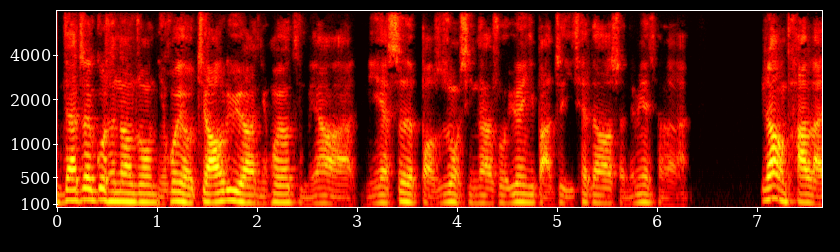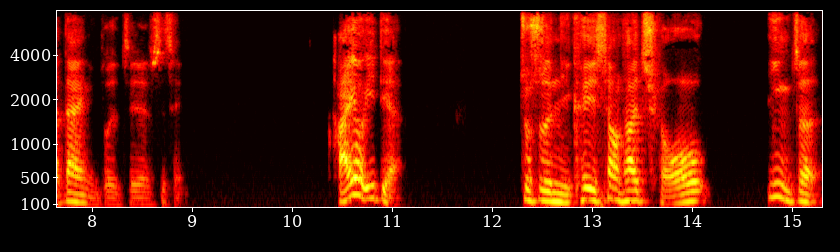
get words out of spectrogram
你在这个过程当中，你会有焦虑啊，你会有怎么样啊？你也是保持这种心态，说愿意把这一切带到神的面前来，让他来带你做这件事情。还有一点，就是你可以向他求印证，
